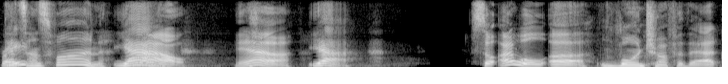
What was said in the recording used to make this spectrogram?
Right? That sounds fun. Yeah. Wow. Yeah. Yeah. So I will uh launch off of that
